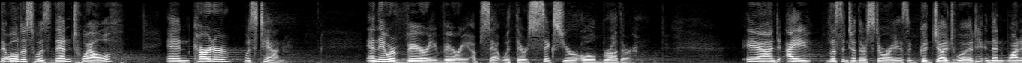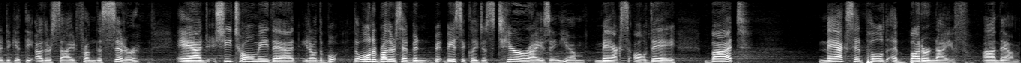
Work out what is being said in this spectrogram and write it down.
the oldest, was then 12, and Carter was 10. And they were very, very upset with their six year old brother. And I listened to their story as a good judge would, and then wanted to get the other side from the sitter. And she told me that, you know, the, bo- the older brothers had been b- basically just terrorizing him, Max, all day. But Max had pulled a butter knife on them.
